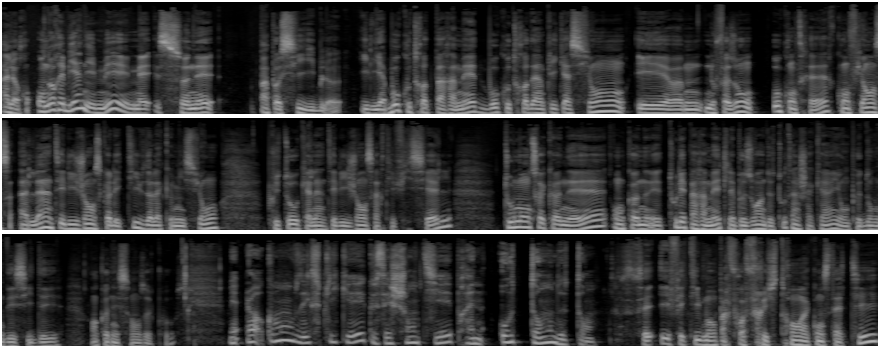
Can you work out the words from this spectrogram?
Alors, on aurait bien aimé, mais ce n'est pas possible. Il y a beaucoup trop de paramètres, beaucoup trop d'implications, et euh, nous faisons au contraire confiance à l'intelligence collective de la Commission plutôt qu'à l'intelligence artificielle. Tout le monde se connaît, on connaît tous les paramètres, les besoins de tout un chacun et on peut donc décider en connaissance de cause. Mais alors, comment vous expliquez que ces chantiers prennent autant de temps? C'est effectivement parfois frustrant à constater.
